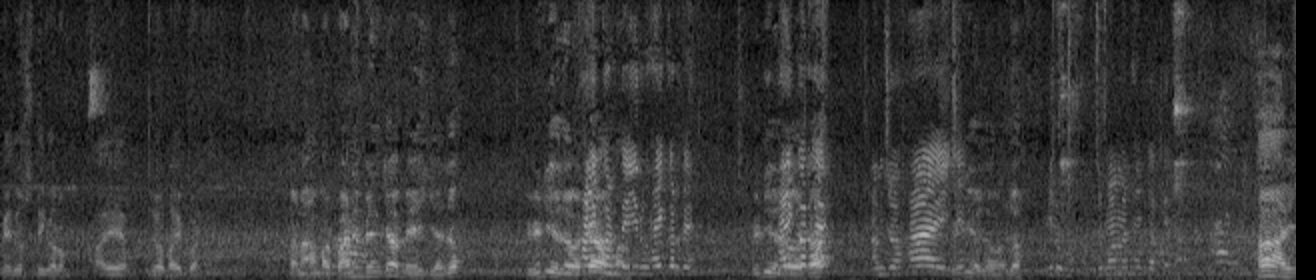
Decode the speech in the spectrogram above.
બે દોસ્તી કરો. હા એ જો ભાઈ બન અને આ અમારા ભાણી બેન ક્યાં બે ગયા જો? વીડિયો જોવે હાય ક્યાં કર દે અમાર હીરો હાય કર દે. વીડિયો જોવે દે. કા આમ જો હાય. વીડિયો જોવે જો. હીરો આમ જો મામા હાય કર હાય.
